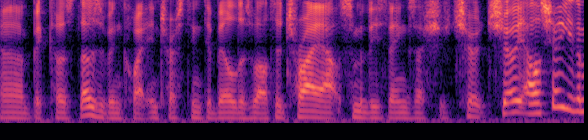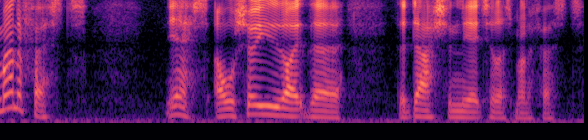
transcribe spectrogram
Uh, because those have been quite interesting to build as well. To try out some of these things, I should show, you. I'll show you the manifests. Yes, I will show you like the the dash and the HLS manifests.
